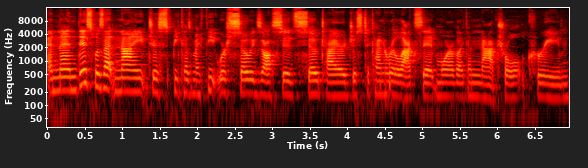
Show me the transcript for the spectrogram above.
And then this was at night just because my feet were so exhausted so tired just to kind of relax it more of like a natural cream.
